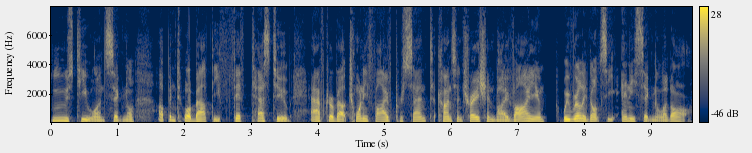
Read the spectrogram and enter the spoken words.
lose T1 signal up until about the fifth test tube. After about 25% concentration by volume, we really don't see any signal at all.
